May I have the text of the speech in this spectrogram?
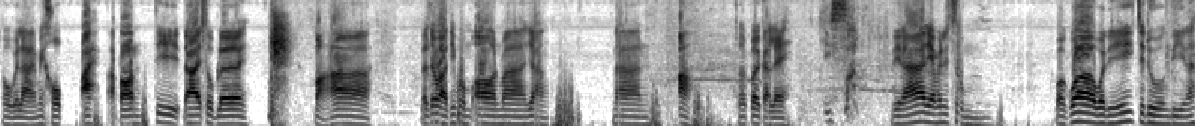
โอ้เวลาไม่ครบไปตัดตอนที่ได้สุบเลยมาแล้วจังหวะที่ผมออนมาอย่างนานอ้าว เปิดเปิดกันเลยไอ้สัตว์ดีนะยังไม่ได้สุ่ม บอกว่าวันนี้จะดวงดีนะ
